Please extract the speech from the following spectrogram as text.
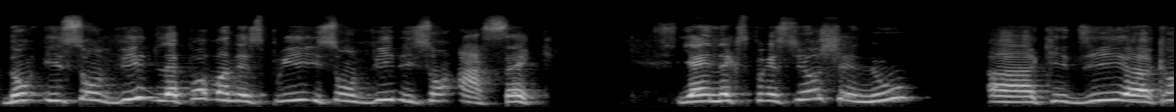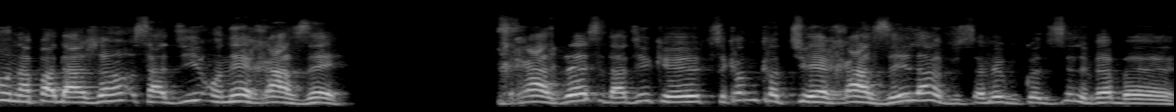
donc, ils sont vides, les pauvres en esprit, ils sont vides, ils sont à sec. Il y a une expression chez nous euh, qui dit, quand on n'a pas d'argent, ça dit on est rasé. Rasé, c'est-à-dire que c'est comme quand tu es rasé, là, vous savez, vous connaissez le verbe, euh,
